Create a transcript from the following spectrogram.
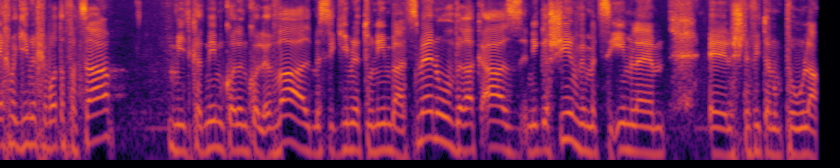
איך מגיעים לחברות הפצה? מתקדמים קודם כל לבד, משיגים נתונים בעצמנו, ורק אז ניגשים ומציעים להם לשתף איתנו פעולה.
